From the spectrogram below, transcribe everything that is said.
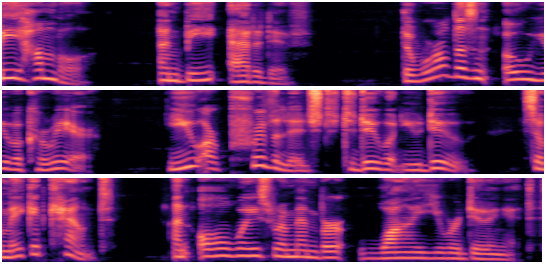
Be humble and be additive. The world doesn't owe you a career. You are privileged to do what you do, so make it count and always remember why you are doing it.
